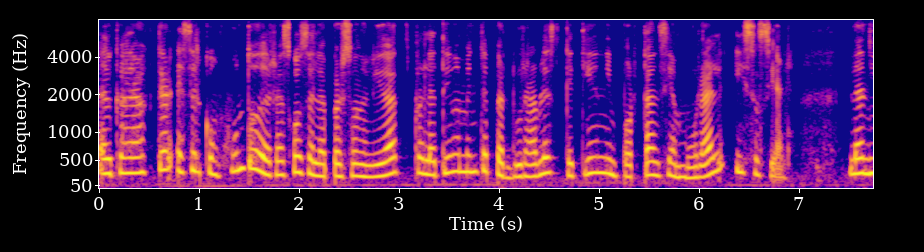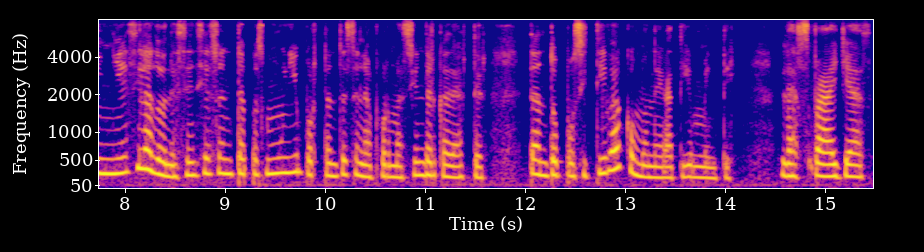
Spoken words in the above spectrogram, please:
El carácter es el conjunto de rasgos de la personalidad relativamente perdurables que tienen importancia moral y social. La niñez y la adolescencia son etapas muy importantes en la formación del carácter, tanto positiva como negativamente. Las fallas,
